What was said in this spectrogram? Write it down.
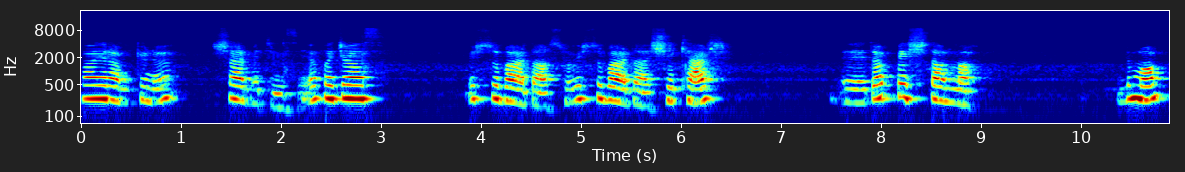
Bayram günü şerbetimizi yapacağız. 3 su bardağı su, 3 su bardağı şeker, 4-5 damla limon.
